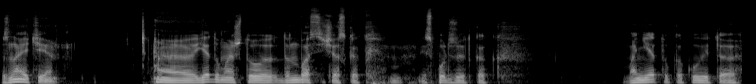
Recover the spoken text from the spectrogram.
Знаете, э, я думаю, что Донбасс сейчас как использует как монету какую-то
